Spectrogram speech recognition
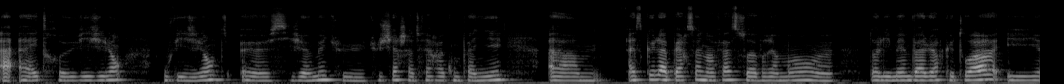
à, être vigilant ou vigilante si jamais tu, tu, cherches à te faire accompagner à, à, ce que la personne en face soit vraiment dans les mêmes valeurs que toi et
